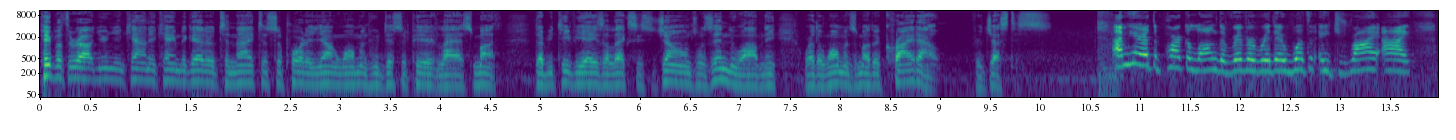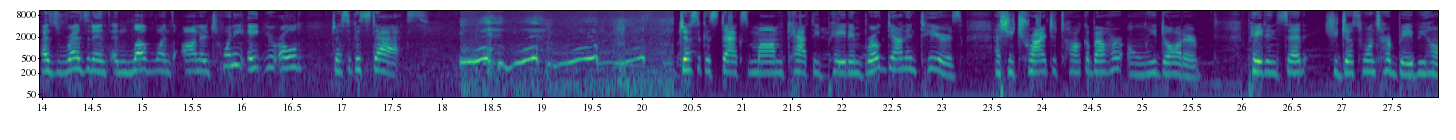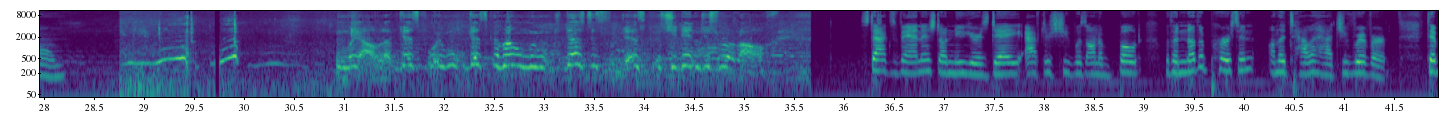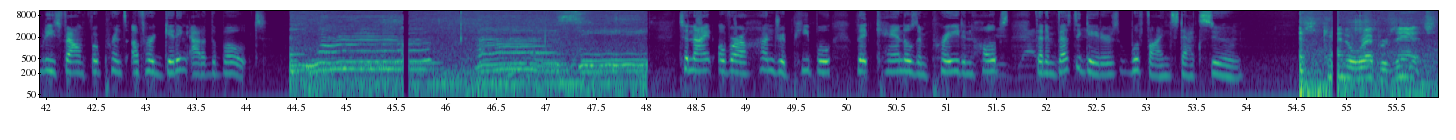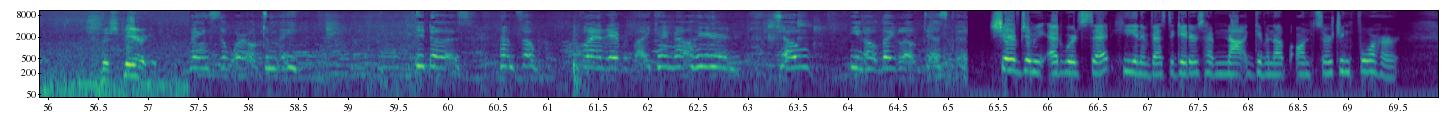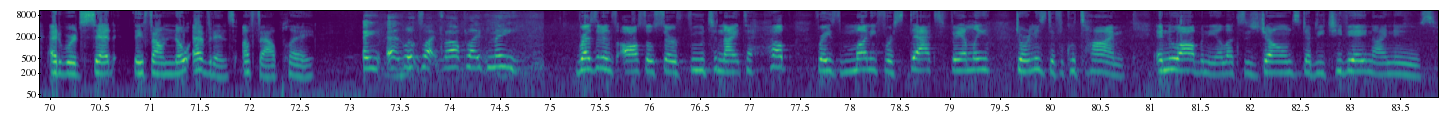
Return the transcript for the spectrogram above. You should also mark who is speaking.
Speaker 1: People throughout Union County came together tonight to support a young woman who disappeared last month. WTVA's Alexis Jones was in New Albany where the woman's mother cried out for justice.
Speaker 2: I'm here at the park along the river where there wasn't a dry eye as residents and loved ones honored 28-year-old Jessica Stacks. Jessica Stack's mom, Kathy Payton, broke down in tears as she tried to talk about her only daughter. Payton said she just wants her baby home.
Speaker 3: We all love Jessica. We want Jessica home. We want justice for Jessica. She didn't just run off.
Speaker 2: Stacks vanished on New Year's Day after she was on a boat with another person on the Tallahatchie River. Deputies found footprints of her getting out of the boat. Tonight, over a hundred people lit candles and prayed in hopes that investigators will find Stacks soon.
Speaker 4: This candle represents the spirit.
Speaker 3: means the world to me. It does. I'm so glad everybody came out here and showed, you know, they love Jessica.
Speaker 2: Sheriff Jimmy Edwards said he and investigators have not given up on searching for her. Edwards said they found no evidence of foul play.
Speaker 3: It looks like foul play to me.
Speaker 2: Residents also served food tonight to help raise money for Stack's family during this difficult time. In New Albany, Alexis Jones, WTVA 9 News.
